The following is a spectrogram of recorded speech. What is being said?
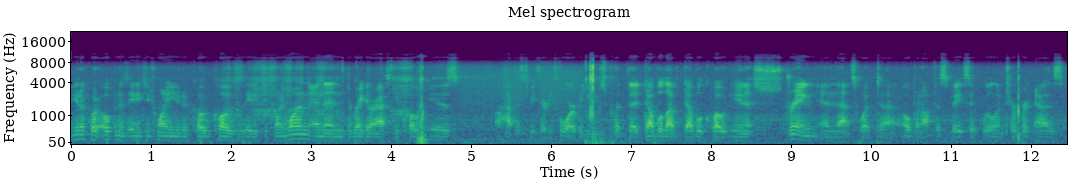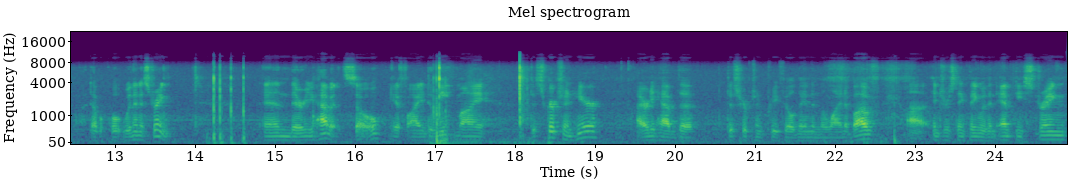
Unicode open is 8220, Unicode close is 8221, and then the regular ASCII quote is uh, happens to be 34. But you can just put the doubled up double quote in a string, and that's what uh, OpenOffice Basic will interpret as a double quote within a string. And there you have it. So if I delete my description here, I already have the description pre-filled in in the line above. Uh, interesting thing with an empty string,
